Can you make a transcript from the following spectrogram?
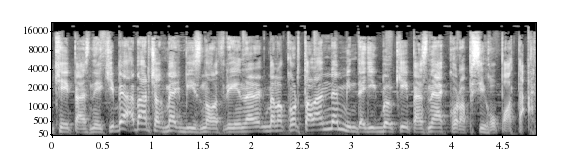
képezné ki, bár csak megbízna a trénerekben, akkor talán nem mindegyikből képezne ekkora pszichopatát.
